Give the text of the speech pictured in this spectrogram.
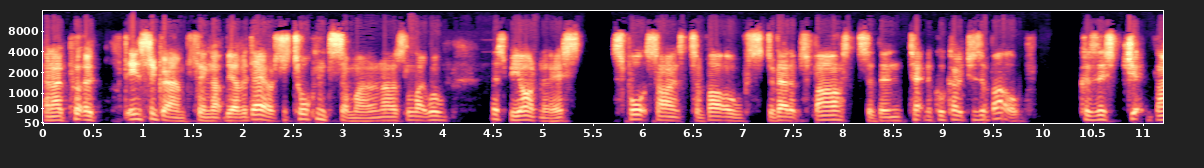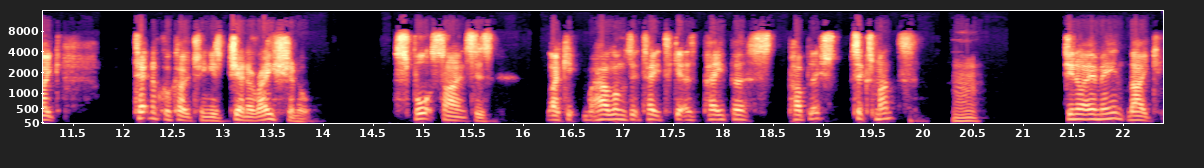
And I put an Instagram thing up the other day. I was just talking to someone and I was like, well, let's be honest, sports science evolves, develops faster than technical coaches evolve. Because this, like, technical coaching is generational. Sports science is like how long does it take to get a paper published six months mm. do you know what i mean like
